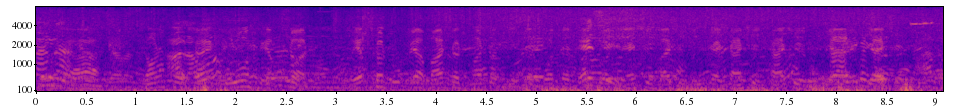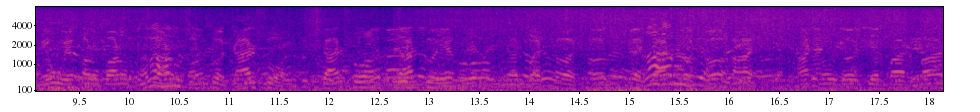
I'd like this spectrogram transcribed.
ત્રણસો એકસઠ એકસઠ રૂપિયા બાસઠ પાસઠ સિત્તેર બોતેર એસી બાસી પંચાસી છ્યાસી છ્યાસી રૂપિયા એક્યાસી નેવું એકાણું બાણું પંચાણું ત્રણસો ચારસો ચારસો ચારસો એક બે ચાર પાંચ છ છ રૂપિયા ચારસો છ આઠ આઠ, નવ, દસ, અગિયાર, બાર બાર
